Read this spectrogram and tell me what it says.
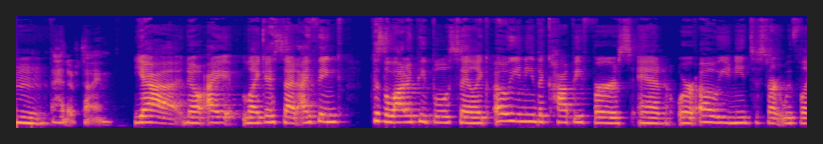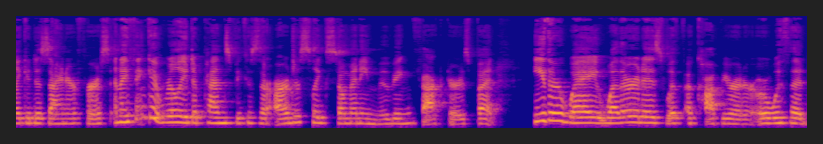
mm. ahead of time. Yeah, no, I like I said, I think because a lot of people say like oh you need the copy first and or oh you need to start with like a designer first and i think it really depends because there are just like so many moving factors but either way whether it is with a copywriter or with a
